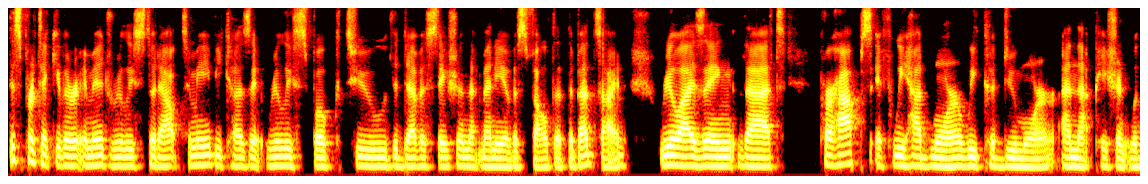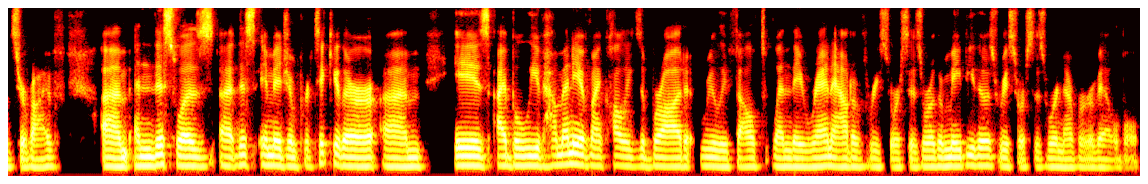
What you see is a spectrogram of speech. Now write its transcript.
This particular image really stood out to me because it really spoke to the devastation that many of us felt at the bedside, realizing that perhaps if we had more, we could do more and that patient would survive. Um, and this was, uh, this image in particular um, is, I believe, how many of my colleagues abroad really felt when they ran out of resources or there maybe those resources were never available.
